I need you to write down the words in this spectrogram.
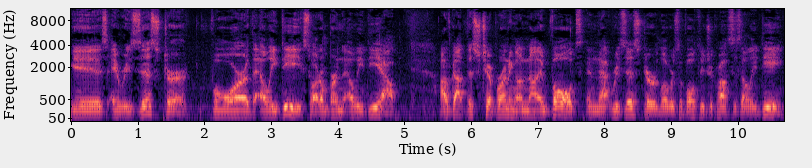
is a resistor for the LED so I don't burn the LED out. I've got this chip running on 9 volts and that resistor lowers the voltage across this LED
